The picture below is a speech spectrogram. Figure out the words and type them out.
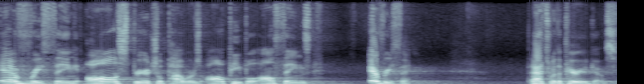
everything, all spiritual powers, all people, all things, everything. That's where the period goes.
